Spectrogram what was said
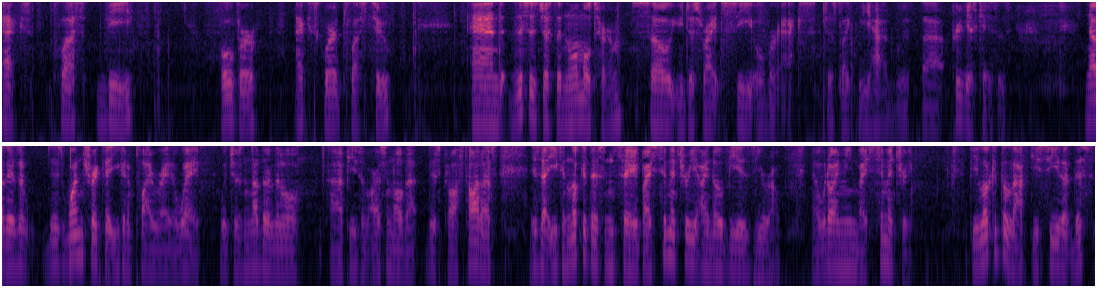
ax plus b over x squared plus 2 and this is just a normal term, so you just write c over x, just like we had with uh, previous cases. Now there's a there's one trick that you can apply right away, which is another little uh, piece of arsenal that this prof taught us, is that you can look at this and say, by symmetry, I know b is 0. Now what do I mean by symmetry? If you look at the left, you see that this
